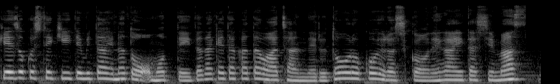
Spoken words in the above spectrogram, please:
継続して聞いてみたいなと思っていただけた方はチャンネル登録をよろしくお願いいたします。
